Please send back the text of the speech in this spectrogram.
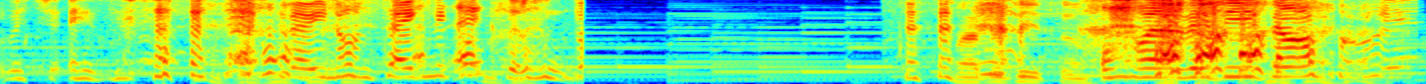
which is very non-technical. excellent. Buon appetito. Buon appetito.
